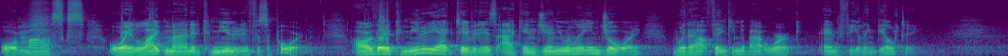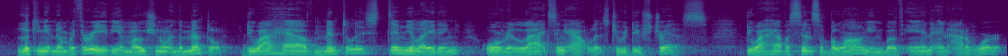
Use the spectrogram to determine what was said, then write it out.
or mosques or a like minded community for support? Are there community activities I can genuinely enjoy without thinking about work and feeling guilty? Looking at number three, the emotional and the mental. Do I have mentally stimulating or relaxing outlets to reduce stress? Do I have a sense of belonging both in and out of work?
